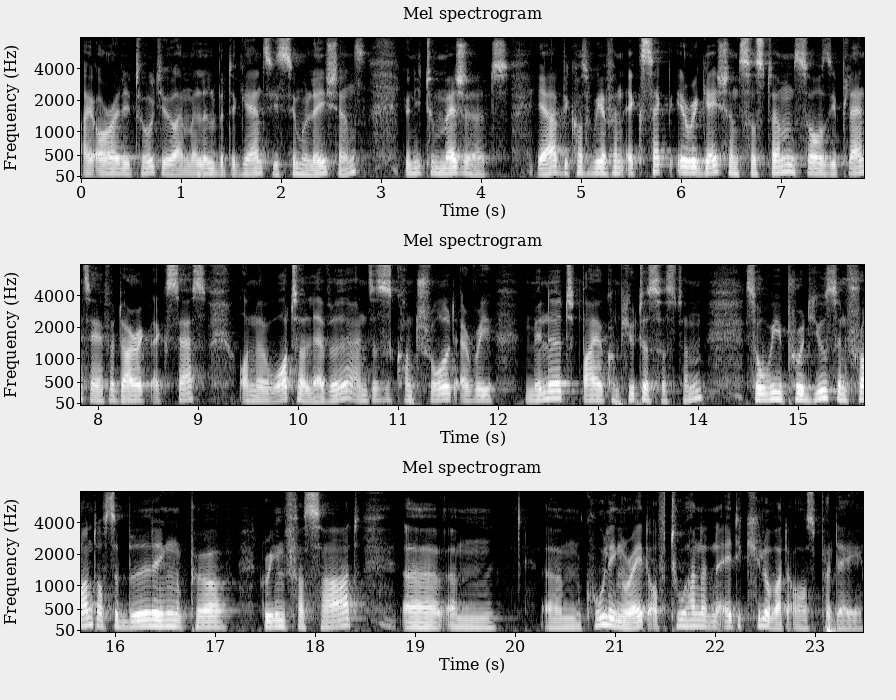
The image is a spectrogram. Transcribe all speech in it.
I already told you I'm a little bit against these simulations. You need to measure it, yeah, because we have an exact irrigation system, so the plants they have a direct access on a water level, and this is controlled every minute by a computer system. So we produce in front of the building per green facade uh, um, um, cooling rate of 280 kilowatt hours per day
